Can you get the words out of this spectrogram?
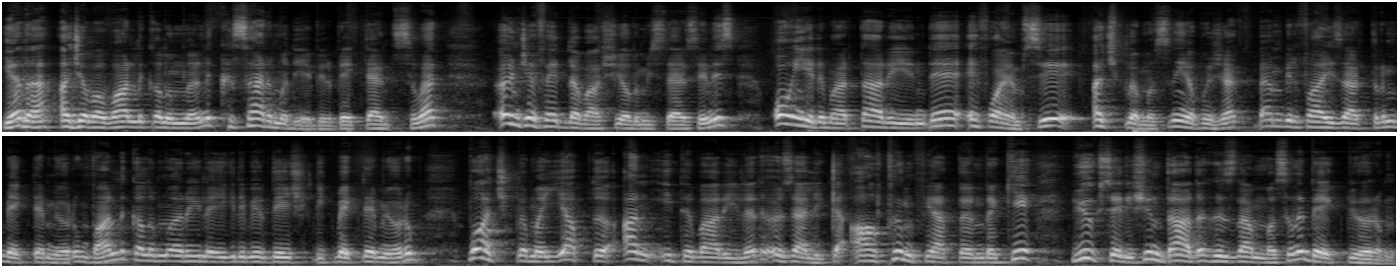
Ya da acaba varlık alımlarını kısar mı diye bir beklentisi var. Önce Fed'le başlayalım isterseniz. 17 Mart tarihinde FOMC açıklamasını yapacak. Ben bir faiz arttırım beklemiyorum. Varlık alımlarıyla ilgili bir değişiklik beklemiyorum. Bu açıklamayı yaptığı an itibariyle de özellikle altın fiyatlarındaki yükselişin daha da hızlanmasını bekliyorum.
